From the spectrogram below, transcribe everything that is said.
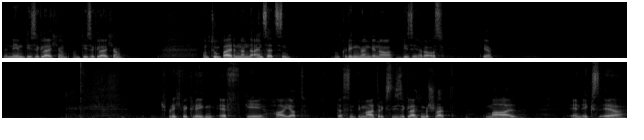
wir nehmen diese Gleichung und diese Gleichung und tun beide einander einsetzen und kriegen dann genau diese heraus. Hier. Sprich, wir kriegen FGHJ, das sind die Matrix, die diese Gleichung beschreibt, mal NXR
